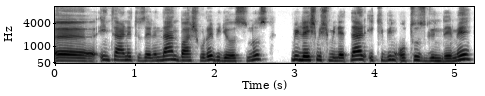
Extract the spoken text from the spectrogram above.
E, internet üzerinden başvurabiliyorsunuz. Birleşmiş Milletler 2030 gündemi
